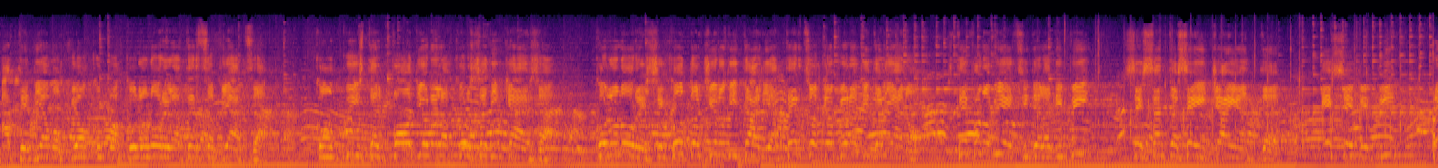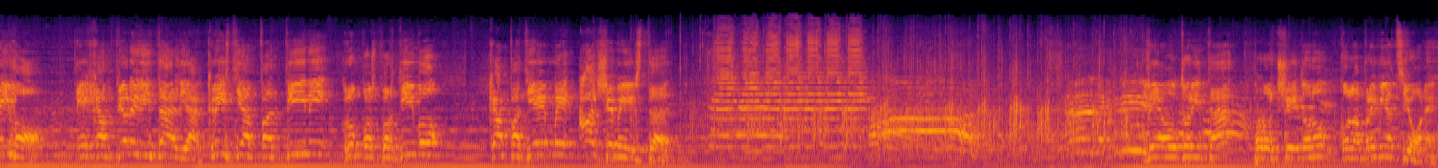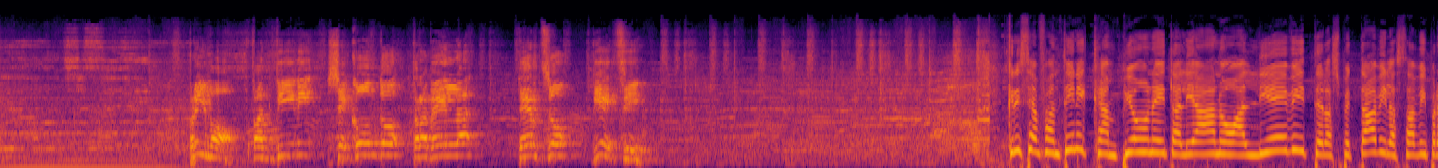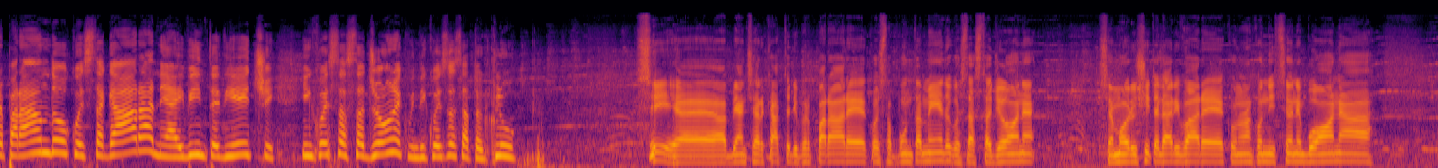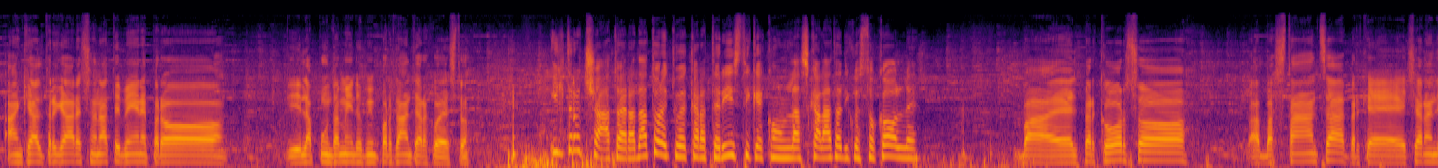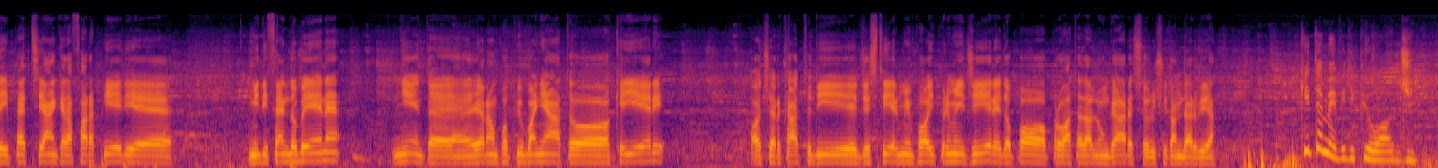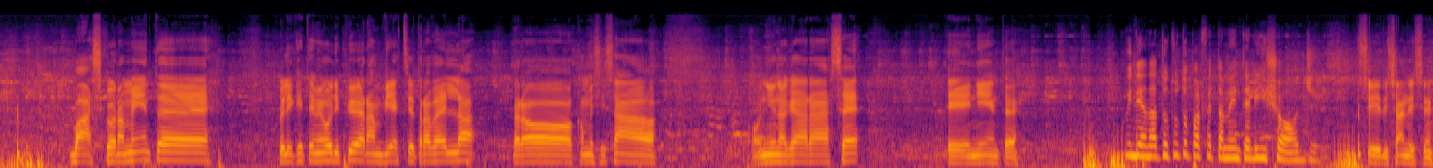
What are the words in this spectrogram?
attendiamo chi occupa con onore la terza piazza. Conquista il podio nella corsa di casa. Con onore secondo al Giro d'Italia, terzo al campionato italiano. Stefano Viezzi della DP 66 Giant SMP. Primo e campione d'Italia Cristian Fantini, gruppo sportivo KTM Alchemist. Le autorità procedono con la premiazione. Primo Fantini, secondo Travella, terzo Viezzi. Cristian Fantini, campione italiano allievi, te l'aspettavi, la stavi preparando questa gara, ne hai vinte 10 in questa stagione, quindi questo è stato il clou. Sì, eh, abbiamo cercato di preparare questo appuntamento, questa stagione. Siamo riusciti ad arrivare con una condizione buona, anche altre gare sono andate bene, però l'appuntamento più importante era questo. Il tracciato era dato alle tue caratteristiche con la scalata di questo colle? Bah, eh, il percorso abbastanza perché c'erano dei pezzi anche da fare a piedi e mi difendo bene. Niente, era un po' più bagnato che ieri. Ho cercato di gestirmi un po' i primi giri e dopo ho provato ad allungare e sono riuscito ad andare via. Chi temevi di più oggi? Bah, sicuramente quelli che temevo di più erano Viezzi e Travella, però come si sa ognuna gara a sé e niente. Quindi è andato tutto perfettamente liscio oggi. Sì, diciamo di sì.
